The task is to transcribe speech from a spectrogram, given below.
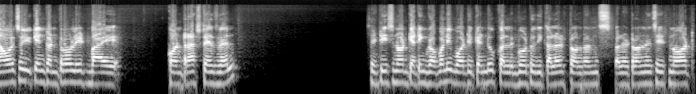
Now also you can control it by contrast as well so it is not getting properly. What you can do color, go to the color tolerance color tolerance is not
